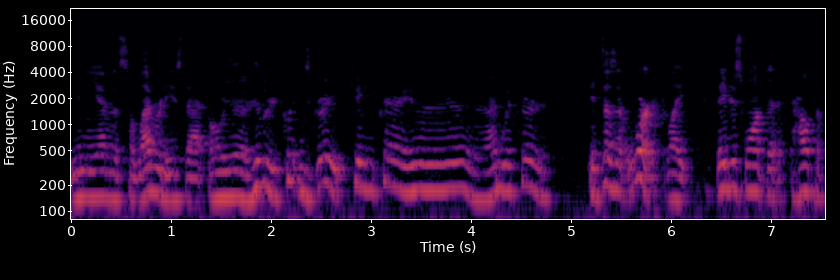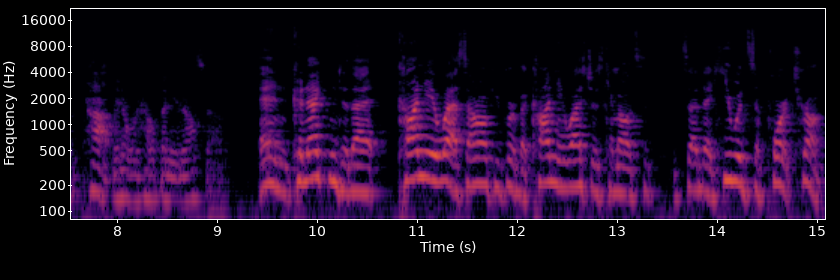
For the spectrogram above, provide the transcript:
And you have the celebrities that, oh yeah, Hillary Clinton's great, Katy Perry, uh, I'm with her. It doesn't work. Like they just want the help at the top. They don't want to help anyone else out. And connecting to that, Kanye West, I don't know if you've heard, but Kanye West just came out and said that he would support Trump.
